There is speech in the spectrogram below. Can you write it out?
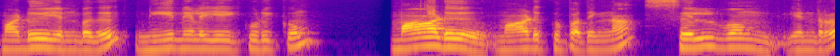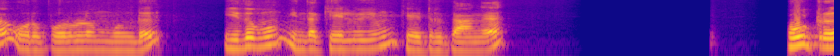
மடு என்பது நீர்நிலையை குறிக்கும் மாடு. மாடுக்கு பார்த்தீங்கன்னா செல்வம் என்ற ஒரு பொருளும் உண்டு. இதுவும் இந்த கேள்வியும் கேட்டிருக்காங்க. கூற்று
